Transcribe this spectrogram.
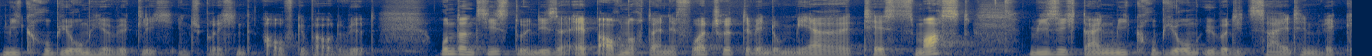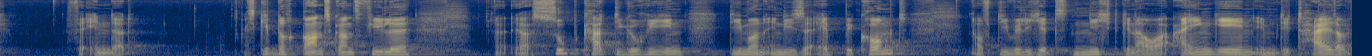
Mikrobiom hier wirklich entsprechend aufgebaut wird. Und dann siehst du in dieser App auch noch deine Fortschritte, wenn du mehrere Tests machst, wie sich dein Mikrobiom über die Zeit hinweg verändert. Es gibt noch ganz, ganz viele ja, Subkategorien, die man in dieser App bekommt. Auf die will ich jetzt nicht genauer eingehen im Detail. Da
